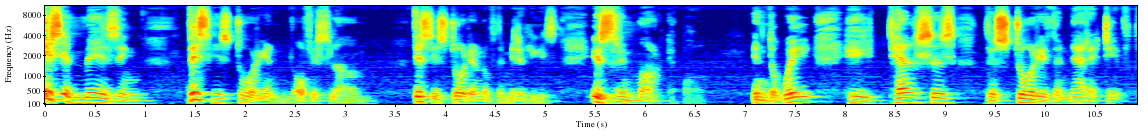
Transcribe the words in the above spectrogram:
It's amazing. This historian of Islam, this historian of the Middle East, is remarkable in the way he tells us the story, the narrative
